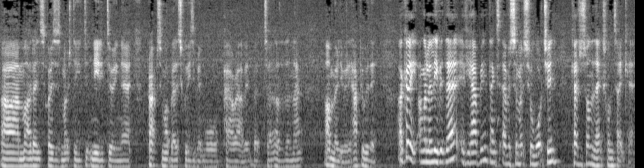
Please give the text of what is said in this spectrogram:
Um, I don't suppose there's much need, needed doing there. Perhaps we might be able to squeeze a bit more power out of it, but uh, other than that, I'm really, really happy with it. Okay, I'm going to leave it there. If you have been, thanks ever so much for watching. Catch us on the next one. Take care.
